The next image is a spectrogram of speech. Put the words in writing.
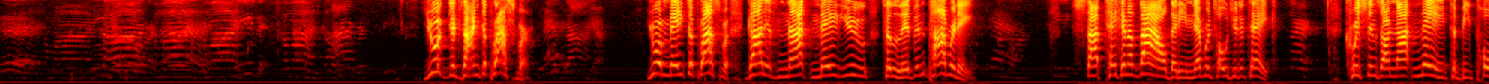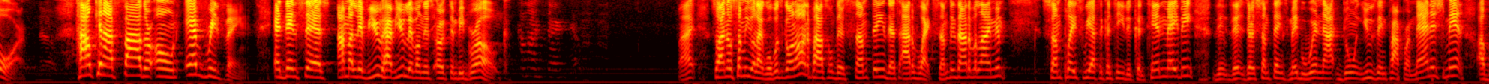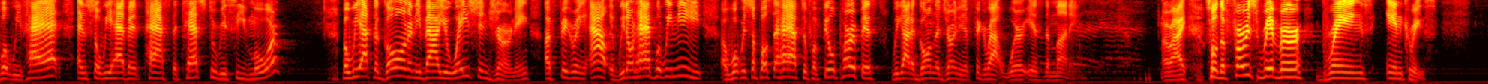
You're designed to prosper. You're made to prosper. God has not made you to live in poverty. Stop taking a vow that He never told you to take. Christians are not made to be poor. How can our Father own everything and then says, I'm gonna live you, have you live on this earth and be broke? On, Right? So I know some of you are like, well, what's going on, Apostle? There's something that's out of whack. Something's out of alignment. Some place we have to continue to contend, maybe. There, there's some things maybe we're not doing using proper management of what we've had, and so we haven't passed the test to receive more. But we have to go on an evaluation journey of figuring out if we don't have what we need or what we're supposed to have to fulfill purpose, we got to go on the journey to figure out where is the money. All right. So the first river brings increase.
